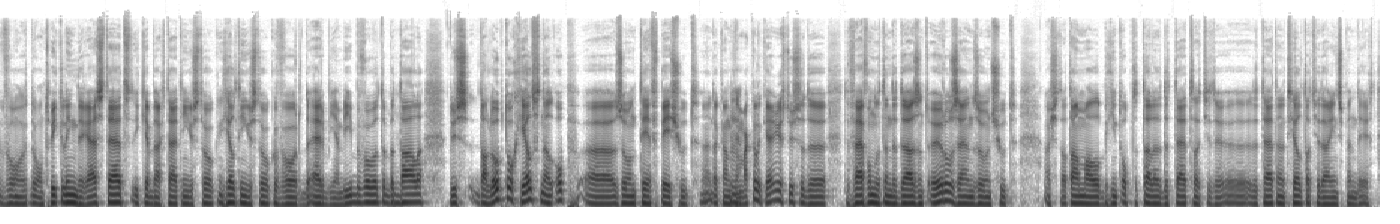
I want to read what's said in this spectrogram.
voor de ontwikkeling, de reistijd. Ik heb daar tijd in gestoken, geld in gestoken voor de Airbnb bijvoorbeeld te mhm. betalen. Dus dat loopt toch heel snel op, uh, zo'n TFP-shoot. Dat kan ja. gemakkelijk ergens tussen de, de 500 en de 1000 euro zijn, zo'n shoot. Als je dat allemaal begint op te tellen, de tijd, dat je de, eh, de tijd en het geld dat je daarin spendeert.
